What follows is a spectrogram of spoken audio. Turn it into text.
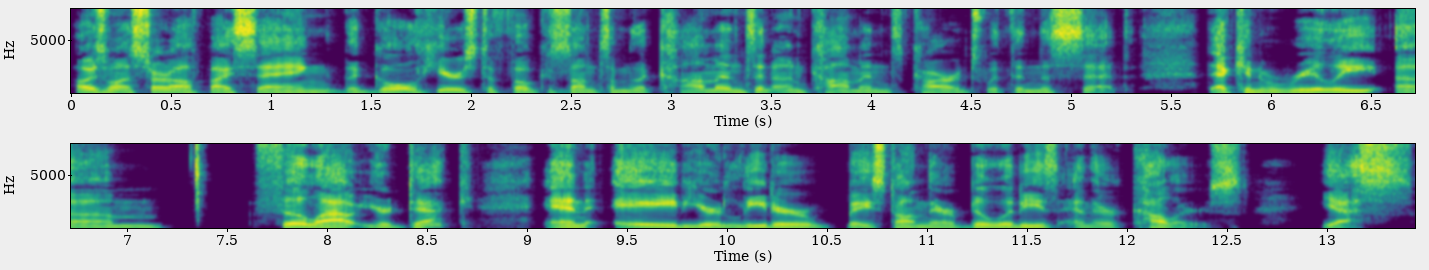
I always want to start off by saying the goal here is to focus on some of the commons and uncommons cards within the set that can really um, fill out your deck and aid your leader based on their abilities and their colors. Yes,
